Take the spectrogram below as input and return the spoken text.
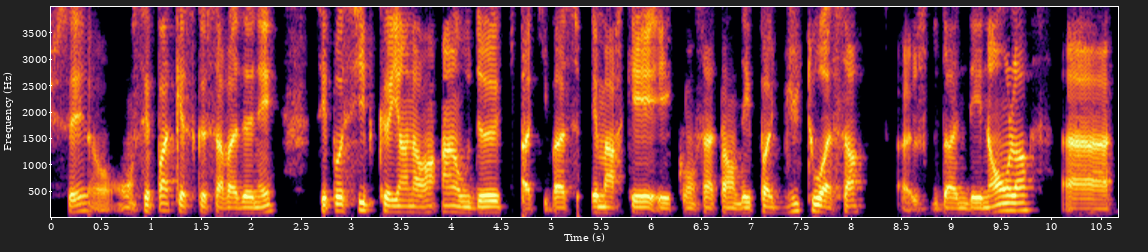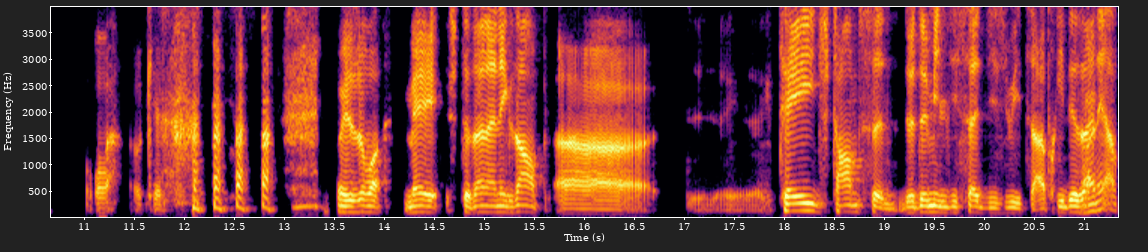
Tu sais, on ne sait pas qu'est-ce que ça va donner. C'est possible qu'il y en aura un ou deux qui va, qui va se démarquer et qu'on s'attendait pas du tout à ça. Euh, je vous donne des noms là. Euh, ouais, ok. oui, je vois. Mais je te donne un exemple. Euh, Tage Thompson de 2017-18. Ça a pris des années avant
